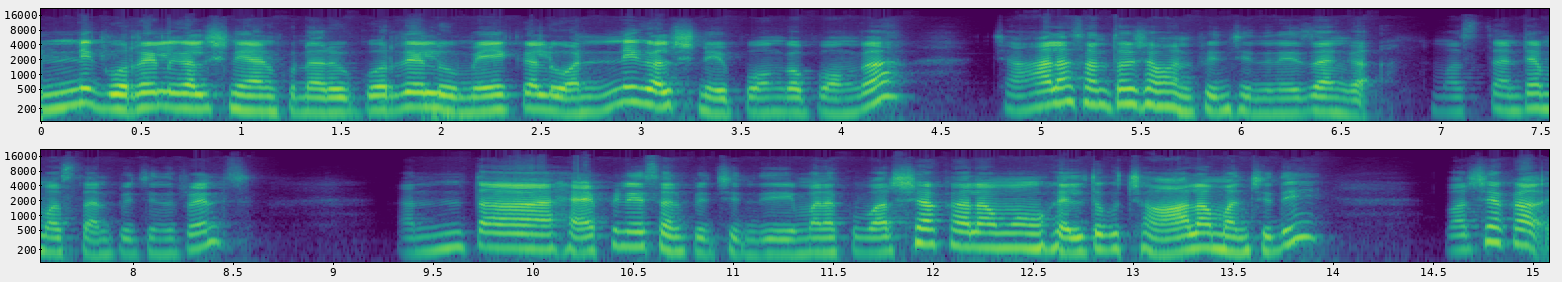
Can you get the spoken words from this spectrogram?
ఎన్ని గొర్రెలు కలిసినాయి అనుకున్నారు. గొర్రెలు మేకలు అన్నీ కలిసినాయి పొంగ పొంగ. చాలా సంతోషం అనిపించింది నిజంగా. మస్తు అంటే మస్తు అనిపించింది ఫ్రెండ్స్. అంత హ్యాపీనెస్ అనిపించింది. మనకు వర్షాకాలము హెల్త్కు చాలా మంచిది. వర్షాకాలం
